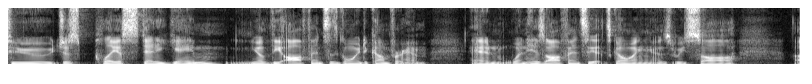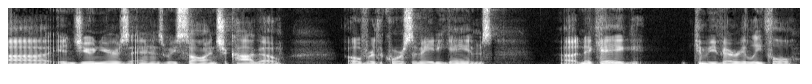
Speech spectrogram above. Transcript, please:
to just play a steady game, you know, the offense is going to come for him. And when his offense gets going, as we saw uh, in juniors and as we saw in Chicago over the course of 80 games, uh, Nick Hague can be very lethal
